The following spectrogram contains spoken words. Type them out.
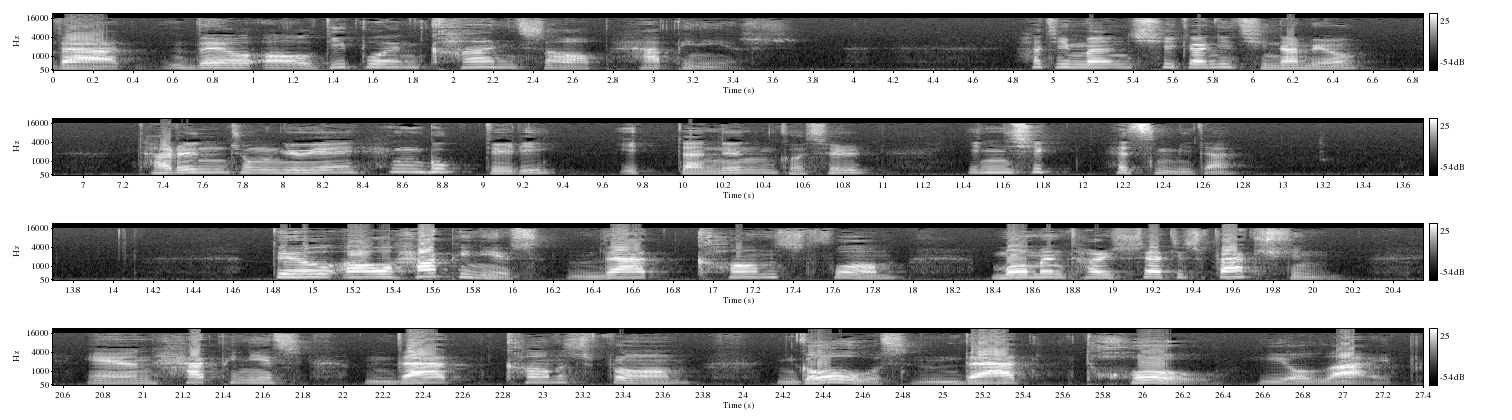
that there are different kinds of happiness. 하지만 시간이 지나며 다른 종류의 행복들이 있다는 것을 인식했습니다. There are happiness that comes from momentary satisfaction and happiness that comes from goals that toll your life.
